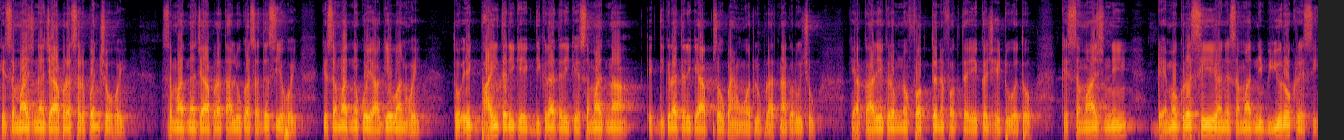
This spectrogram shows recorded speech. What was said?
કે સમાજના જે આપણા સરપંચો હોય, સમાજના જે આપણા તાલુકા સદસ્ય હોય, કે સમાજનો કોઈ આગેવાન હોય, તો એક ભાઈ તરીકે, એક દીકરા તરીકે, સમાજના એક દીકરા તરીકે આપ સૌ પાસે હું આટલું પ્રાર્થના કરું છું કે આ કાર્યક્રમનો ફક્ત ને ફક્ત એક જ હેતુ હતો કે સમાજની ડેમોક્રેસી અને સમાજની બ્યુરોક્રેસી,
